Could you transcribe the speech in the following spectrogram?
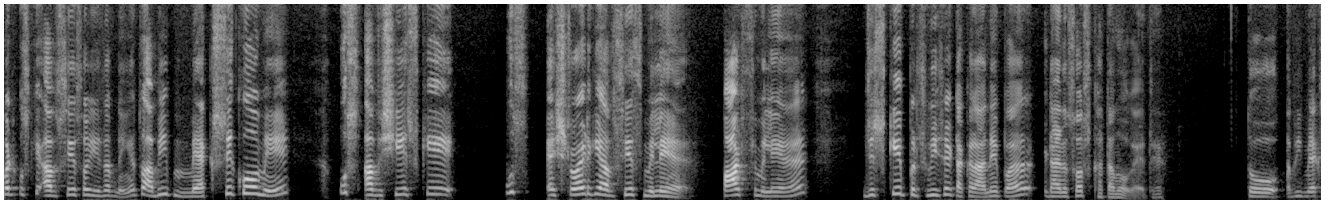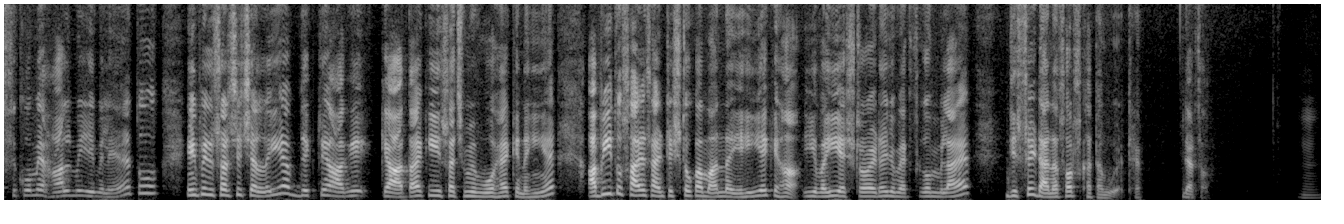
बट उसके अवशेष और ये सब नहीं है। तो अभी मैक्सिको में उस अवशेष के उस एस्ट्रॉयड के अवशेष मिले हैं पार्ट्स मिले हैं जिसके पृथ्वी से टकराने पर डायनासोर्स खत्म हो गए थे। तो अभी मैक्सिको में हाल में ये मिले हैं तो इन पर रिसर्च चल रही है। अब देखते हैं आगे क्या आता है कि सच में वो है कि नहीं है। अभी तो सारे साइंटिस्टों का मानना यही है कि हाँ ये वही एस्ट्रॉयड है जो मैक्सिको में मिला है जिससे डायनासोर्स खत्म हुए थे। That's all hmm.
